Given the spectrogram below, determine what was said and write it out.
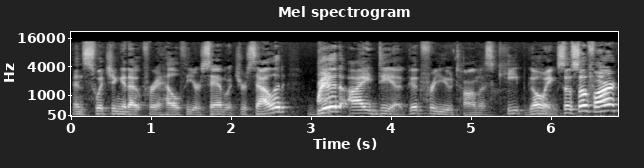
and switching it out for a healthier sandwich or salad. Good idea. Good for you, Thomas. Keep going. So, so far,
